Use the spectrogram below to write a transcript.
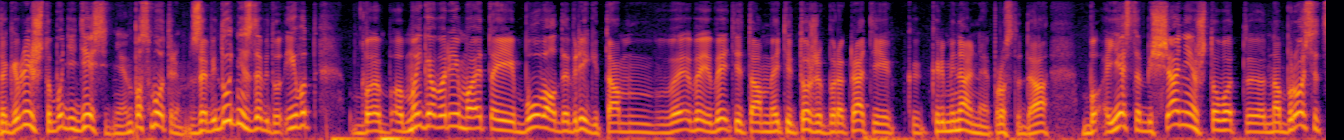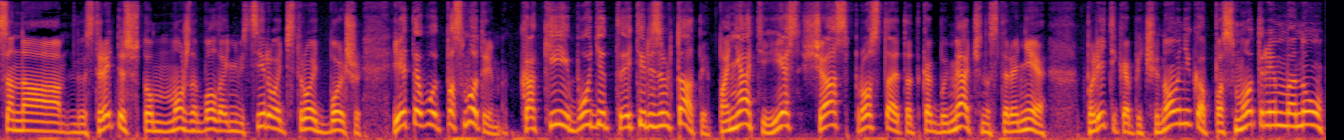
договорились, что будет 10 дней. Ну, посмотрим, заведут, не заведут. И вот мы говорим о этой Бувалде в Риге, там, эти, там эти тоже бюрократии криминальные просто, да. Есть обещание, что вот э, набросится на строительство, что можно было инвестировать, строить больше. И это вот посмотрим, какие будут эти результаты. Понятие есть. Сейчас просто этот как бы мяч на стороне политиков и чиновников. Посмотрим, ну,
